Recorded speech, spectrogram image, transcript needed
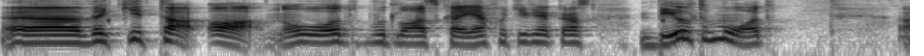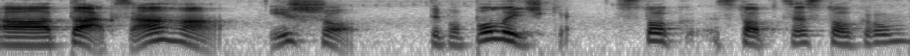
uh, the key tab. А, ну от, будь ласка, я хотів якраз build mod. А, так, ага, і що? Типу, полички. Сток, стоп, це stockroom.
